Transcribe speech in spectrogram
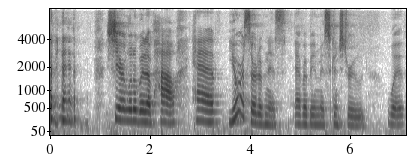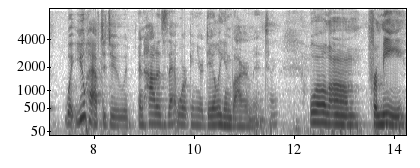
share a little bit of how have your assertiveness ever been misconstrued with what you have to do, and, and how does that work in your daily environment? Well, um, for me,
